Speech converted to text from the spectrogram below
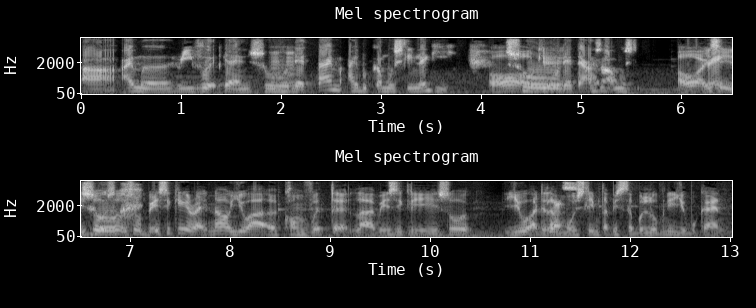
uh, I'm a revert kan so Mhm. that time I bukan Muslim lagi Oh, so okay. that time I was not Muslim Oh, I Right, see. So, so, so- so basically right now you are a converted lah basically. So you adalah Yes. Muslim tapi sebelum ni you bukan.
